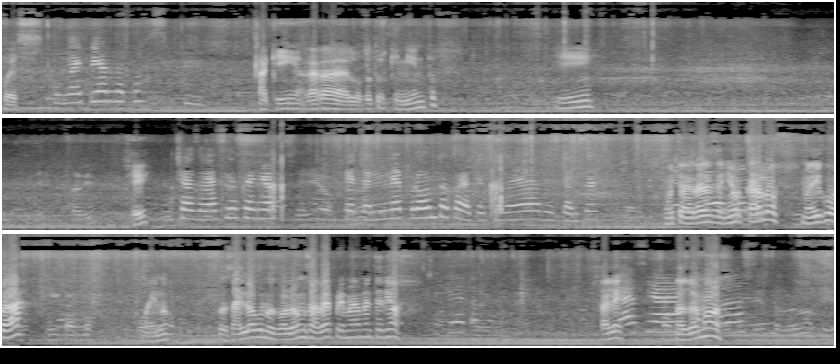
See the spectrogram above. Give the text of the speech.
pues Pues no hay pierde, pues. aquí agarra los otros 500 y ¿Está bien? sí Muchas gracias, señor. Que termine pronto para que se vaya a descansar. muchas gracias señor Carlos me dijo verdad Sí, Carlos. bueno pues ahí luego nos volvemos a ver primeramente Dios sale Gracias. nos vemos Adiós. Sí, hasta luego, sí.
